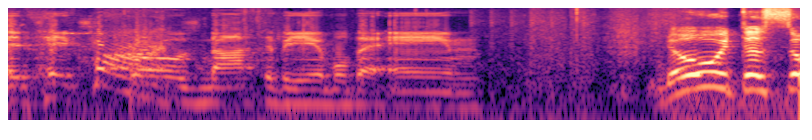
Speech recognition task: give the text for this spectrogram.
It takes pros not to be able to aim. No, it does so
